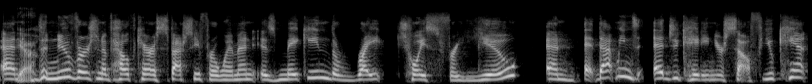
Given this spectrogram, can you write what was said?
And yeah. the new version of healthcare, especially for women, is making the right choice for you. And that means educating yourself. You can't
